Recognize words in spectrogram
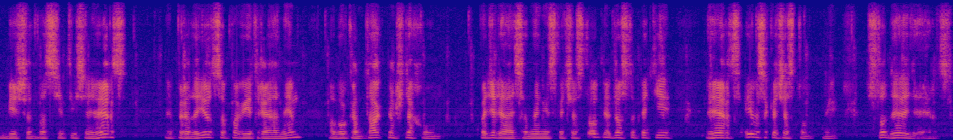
більше 20 тисяч Гц передаються повітряним або контактним шляхом. Поділяється на низькочастотний до 105 Гц і високочастотний 109 Гц.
